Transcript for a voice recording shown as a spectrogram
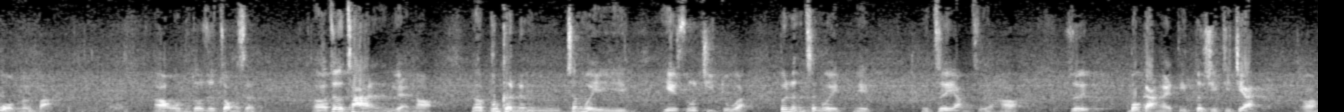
我们吧。啊，我们都是众生，啊，这个差很远啊，呃，不可能成为。耶稣基督啊，不能成为你你这样子哈，所以我讲的都是这家啊。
